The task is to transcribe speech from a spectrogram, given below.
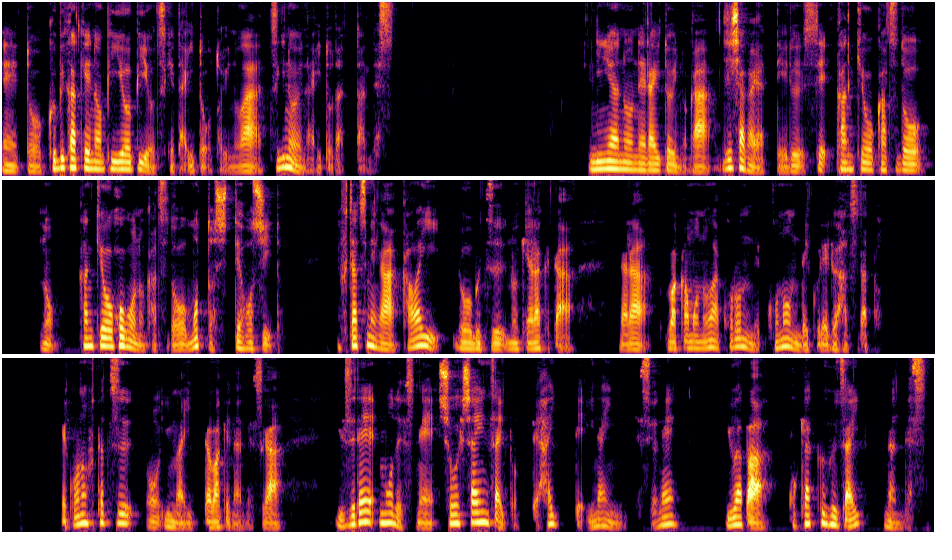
えっ、ー、と、首掛けの POP をつけた意図というのは次のような意図だったんです。リニューアルの狙いというのが自社がやっている環境活動、環境保護の活動をもっと知ってほしいと。二つ目が可愛い動物のキャラクターなら若者は好んで、好んでくれるはずだと。この二つを今言ったわけなんですが、いずれもですね、消費者インサイトって入っていないんですよね。いわば顧客不在なんです。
